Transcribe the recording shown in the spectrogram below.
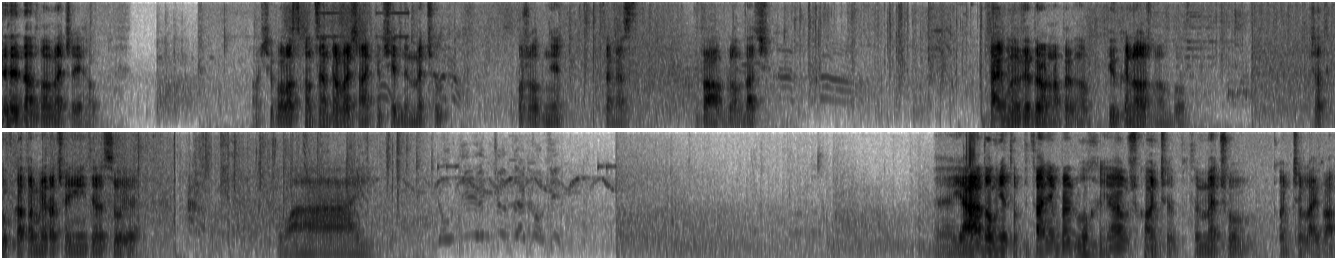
na dwa mecze jechał. On się wolał skoncentrować na jakimś jednym meczu porządnie, zamiast dwa oglądać. Tak bym wybrał na pewno piłkę nożną, bo siatkówka to mnie raczej nie interesuje. Łaj. E, Ja, do mnie to pytanie, Belbuch, ja już kończę. Po tym meczu kończę live'a.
